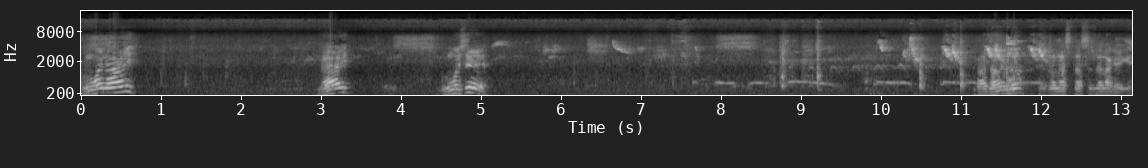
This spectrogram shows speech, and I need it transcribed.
ঘুমায় নাই ভাই লাগাই গে।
